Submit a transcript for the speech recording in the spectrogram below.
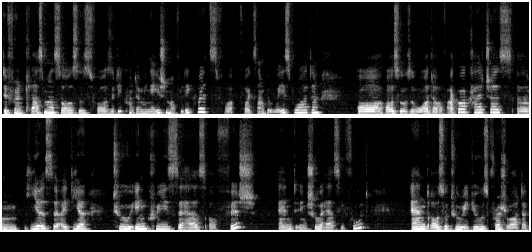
different plasma sources for the decontamination of liquids, for, for example, wastewater, or also the water of aquacultures. Um, here is the idea to increase the health of fish and ensure healthy food, and also to reduce freshwater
